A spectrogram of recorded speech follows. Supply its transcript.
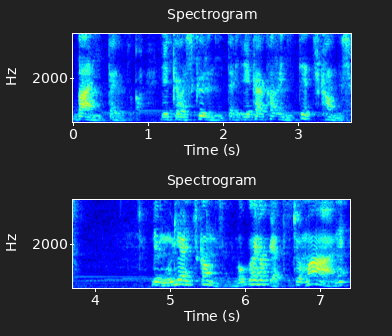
バーに行ったりだとか英会話スクールに行ったり英会話カフェに行って使うんですよ。で無理やり使うんですよね。僕がよくやってちょまあね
